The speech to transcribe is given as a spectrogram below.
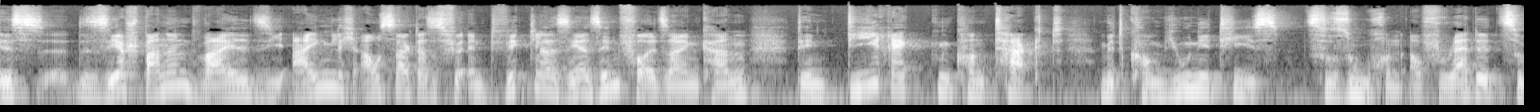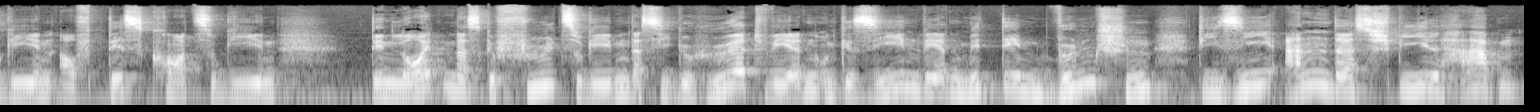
ist sehr spannend, weil sie eigentlich aussagt, dass es für Entwickler sehr sinnvoll sein kann, den direkten Kontakt mit Communities zu suchen, auf Reddit zu gehen, auf Discord zu gehen, den Leuten das Gefühl zu geben, dass sie gehört werden und gesehen werden mit den Wünschen, die sie an das Spiel haben.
